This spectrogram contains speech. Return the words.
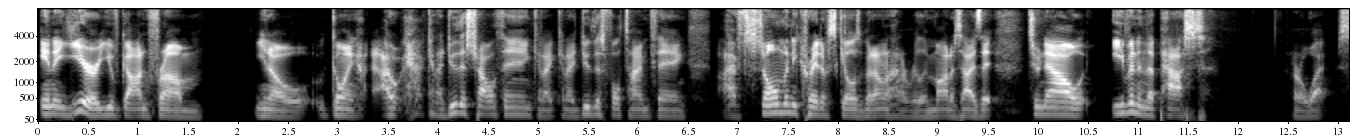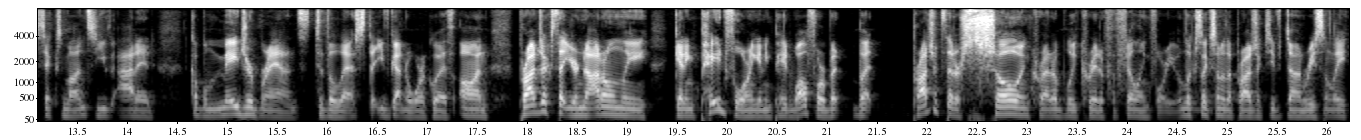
In a year, you've gone from you know, going, I, can I do this travel thing? Can I can I do this full time thing? I have so many creative skills, but I don't know how to really monetize it. To now, even in the past, I don't know what six months, you've added a couple major brands to the list that you've gotten to work with on projects that you're not only getting paid for and getting paid well for, but but projects that are so incredibly creative fulfilling for you. It looks like some of the projects you've done recently,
